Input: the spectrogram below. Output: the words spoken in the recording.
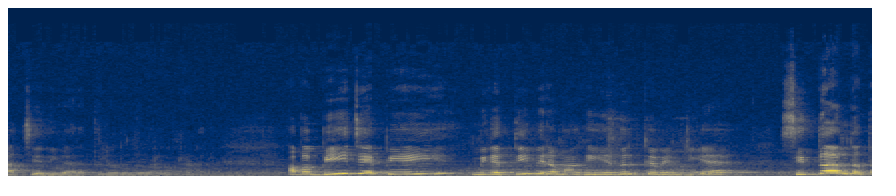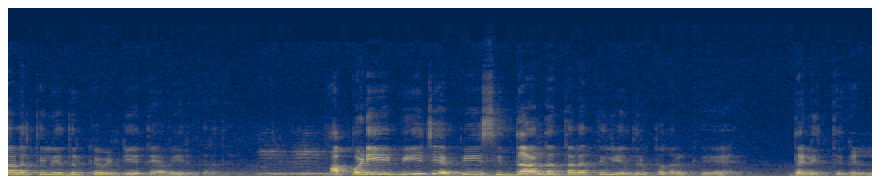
ஆட்சி அதிகாரத்தில் இருந்து வருகின்றன. அப்போ பிஜேபியை மிக தீவிரமாக எதிர்க்க வேண்டிய சித்தாந்த தளத்தில் எதிர்க்க வேண்டிய தேவை இருக்கிறது. அப்படி பிஜேபியை சித்தாந்த தளத்தில் எதிர்ப்பதற்கு தலித்துகள்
